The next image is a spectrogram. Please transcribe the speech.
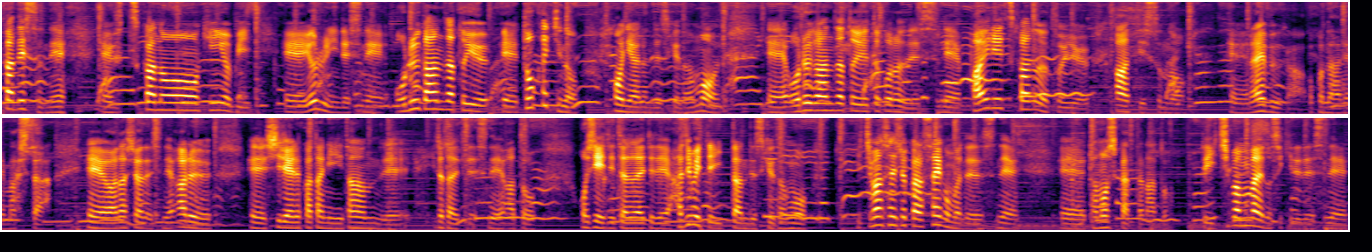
2日ですね、えー2日の金曜日、えー夜にですねオルガンザという、えー東海地の方にあるんですけども、えオルガンザというところでですねパイレーツカヌーというアーティストのえライブが行われました、えー私はですねある、えー知り合いの方に頼んでいただいてですねあと教えていただいてで初めて行ったんですけども一番最初から最後までですねえー楽しかったなと。で一番前の席でですね、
